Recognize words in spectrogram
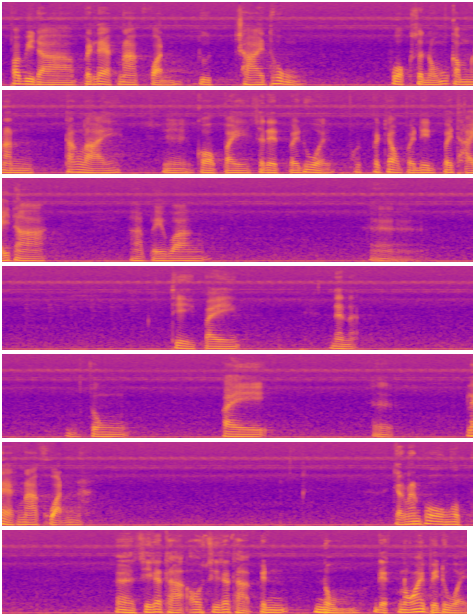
พระบิดาไปแลกนาขวัญอยู่ชายทุ่ง พวกสนมกำนันทั้งหลาย ก็ไปเสด็จไปด้วย พระเจ้าไปดินไปไถนาไปวางที่ไปนั่นน่ะตรงไปแลกนาขวัญจากนั้นพระองค์ก็ศีรษะเอาศีรษะเป็นหนุ่มเด็กน้อยไปด้วย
